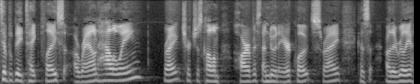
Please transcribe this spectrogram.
typically take place around Halloween, right? Churches call them harvest. I'm doing air quotes, right? Because are they really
